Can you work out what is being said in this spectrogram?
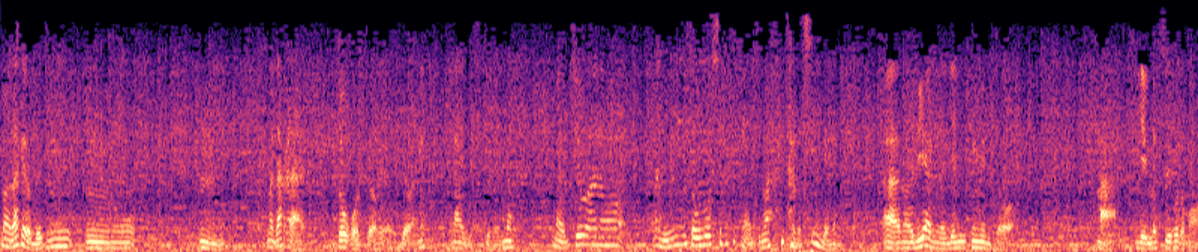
まあ、だけど別に、うん、うん。まあ、だから、どうこうってわけではね、ないですけども、まあ一応あの、まあ、人間想像してるときが一番楽しいんでね、あの、リアルな現実見ると、まあ、幻滅することも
